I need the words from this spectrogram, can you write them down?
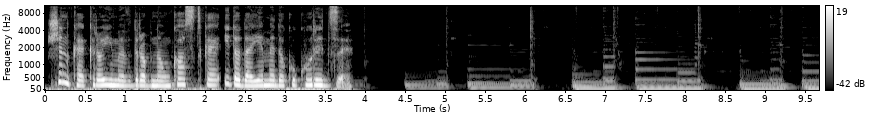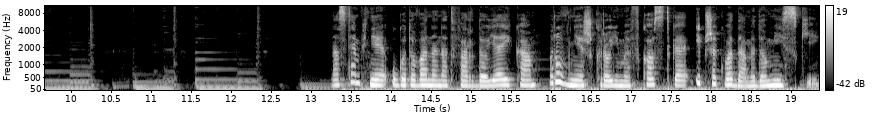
Szynkę kroimy w drobną kostkę i dodajemy do kukurydzy. Następnie ugotowane na twardo jajka również kroimy w kostkę i przekładamy do miski.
